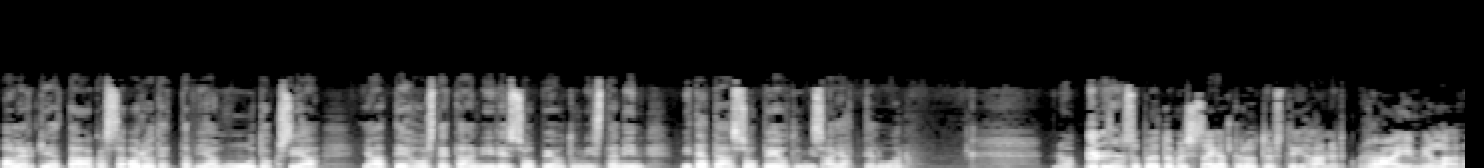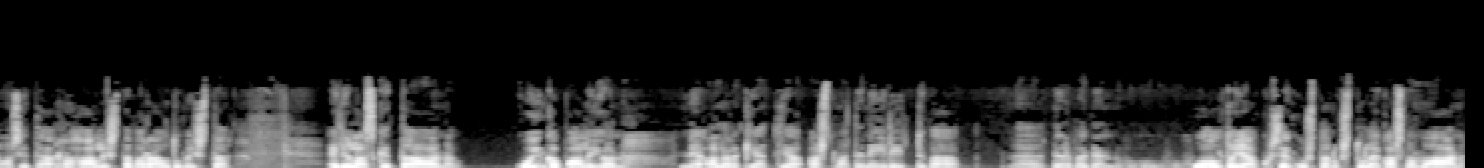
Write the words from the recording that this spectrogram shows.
allergiataakassa odotettavia muutoksia ja tehostetaan niiden sopeutumista, niin mitä tämä sopeutumisajattelu on? No sopeutumisajattelu tietysti ihan nyt raimillaan on sitä rahallista varautumista. Eli lasketaan kuinka paljon ne allergiat ja astmat ja niihin liittyvä terveydenhuolto ja sen kustannukset tulee kasvamaan.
